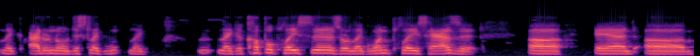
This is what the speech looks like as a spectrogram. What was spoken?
like I don't know just like like like a couple places or like one place has it. Uh and um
